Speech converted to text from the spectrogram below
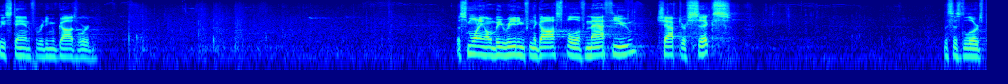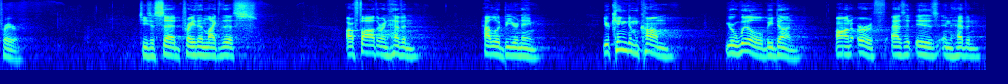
Please stand for reading of God's word. This morning I will be reading from the Gospel of Matthew, chapter 6. This is the Lord's Prayer. Jesus said, Pray then like this Our Father in heaven, hallowed be your name. Your kingdom come, your will be done, on earth as it is in heaven.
